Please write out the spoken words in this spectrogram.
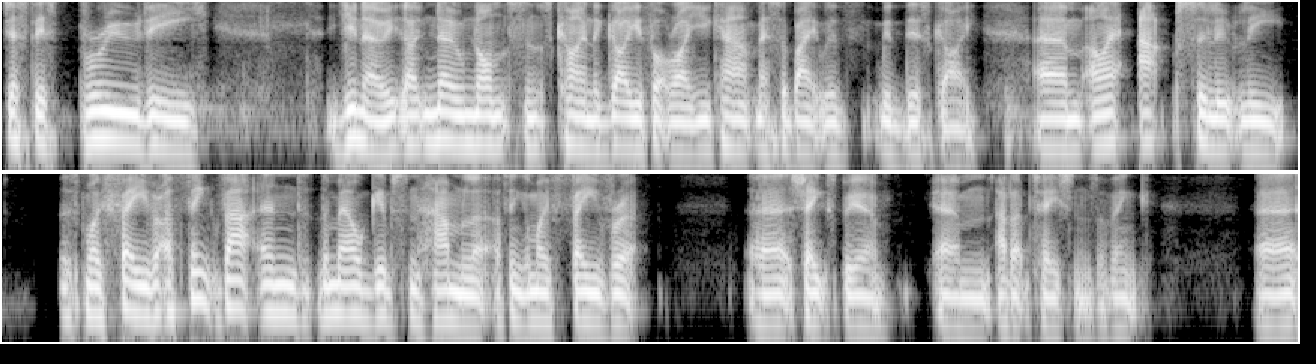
Just this broody, you know, like no nonsense kind of guy. You thought, right, you can't mess about with with this guy. Um, and I absolutely, that's my favorite. I think that and the Mel Gibson Hamlet, I think are my favorite uh, Shakespeare um, adaptations. I think. Uh,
